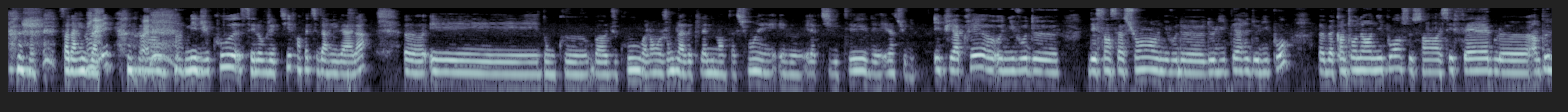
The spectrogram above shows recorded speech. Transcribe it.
ça n'arrive jamais. Mais du coup, c'est l'objectif, en fait, c'est d'arriver à là. Euh, et donc, euh, bah, du coup, voilà, on jongle avec l'alimentation et, et l'activité et l'insuline. Et puis après, au niveau de, des sensations au niveau de, de l'hyper et de l'hypo. Euh, bah, quand on est en hypo, on se sent assez faible, euh, un peu. Mm.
